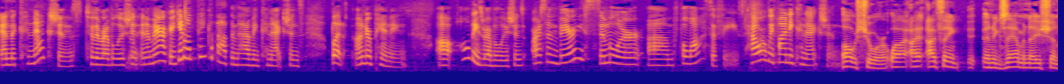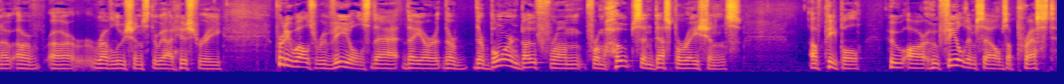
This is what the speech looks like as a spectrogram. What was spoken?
and the connections to the revolution yeah. in America. You don't think about them having connections, but underpinning uh, all these revolutions are some very similar um, philosophies. How are we finding connections? Oh, sure. Well, I, I think an examination of, of uh, revolutions throughout history pretty well reveals that they are they're they're born both from from hopes and desperations of people who are who feel themselves oppressed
